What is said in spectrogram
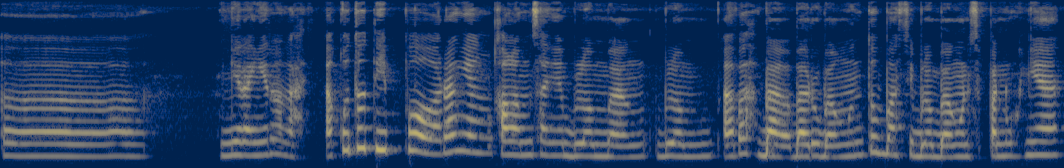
uh, ngira-ngira lah. Aku tuh tipe orang yang kalau misalnya belum bang belum apa ba, baru bangun tuh masih belum bangun sepenuhnya.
